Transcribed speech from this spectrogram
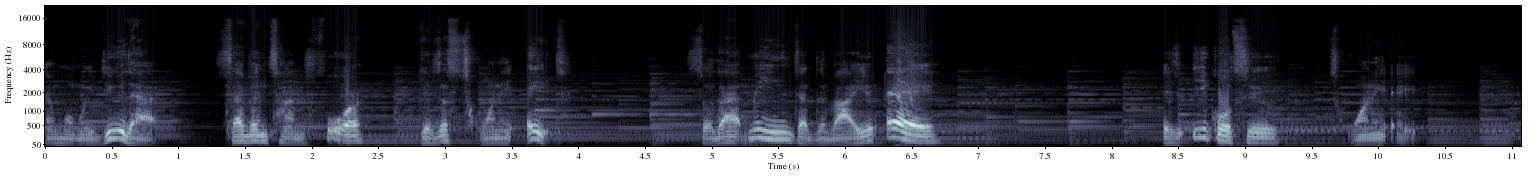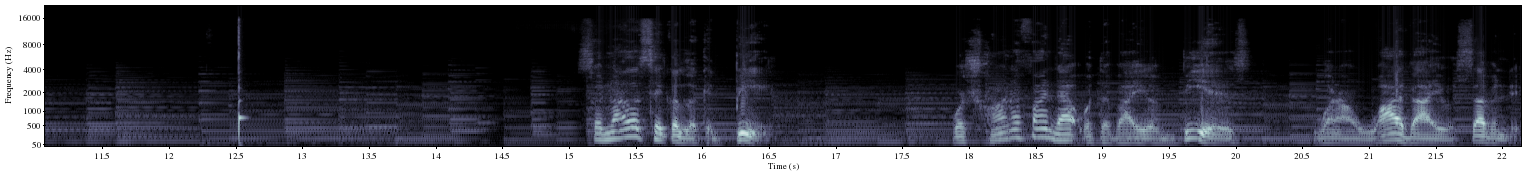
And when we do that, 7 times 4 gives us 28. So that means that the value of A is equal to 28. So now let's take a look at B. We're trying to find out what the value of B is when our Y value is 70.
